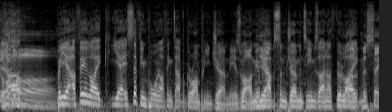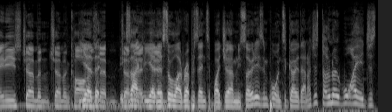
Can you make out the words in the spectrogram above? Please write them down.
Oh. Um, but yeah, I feel like yeah, it's definitely important. I think to have a Grand Prix in Germany as well. I mean, we have some German teams, and I feel like like. Mercedes, German German car, yeah, isn't they- it? German exactly. Yeah, they're still like represented by Germany, so it is important to go there. And I just don't know why it just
